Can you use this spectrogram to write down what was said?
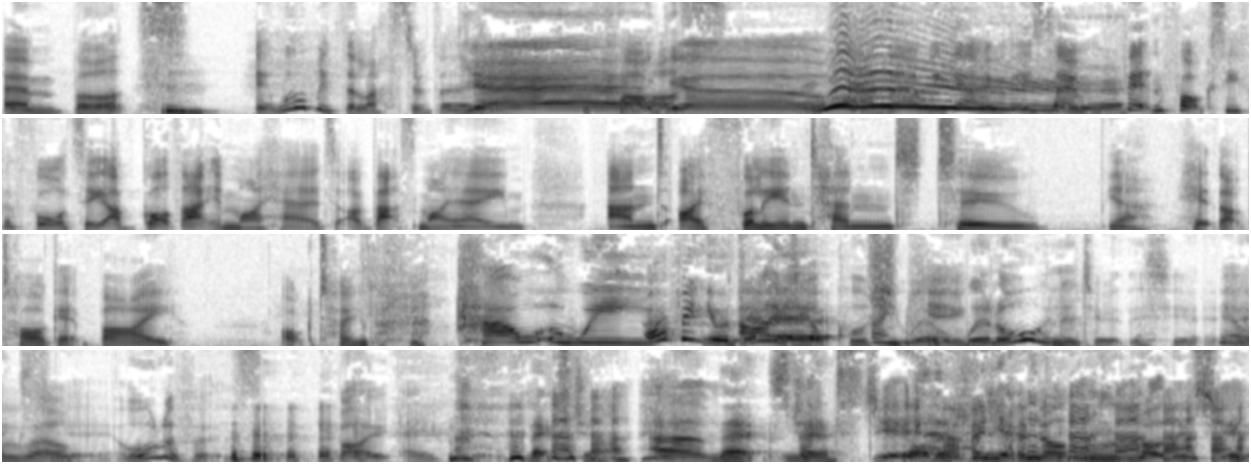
Um, but it will be the last of those. Yeah, because girl. yeah, there we go. So fit and foxy for forty. I've got that in my head. Uh, That's my aim, and I fully intend to yeah hit that target by October. How are we? I think you'll do I- it. Of course Thank you will. you. We're all going to do it this year. Yeah, we will. Year. All of us by April. Next year. Um, Next year. Next year. Not this year. yeah, not, not this year.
